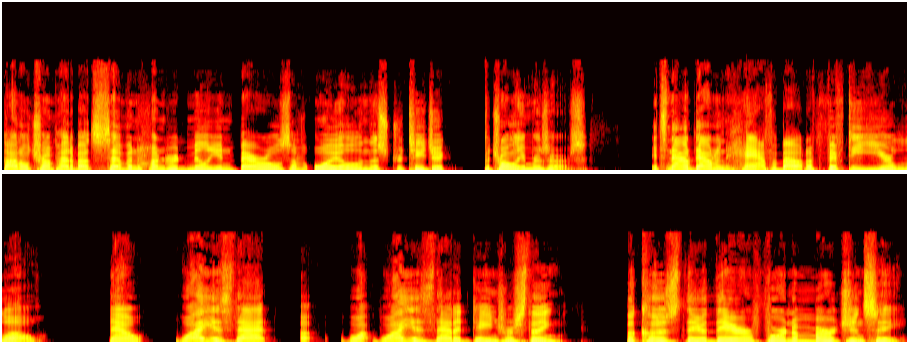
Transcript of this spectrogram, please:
Donald Trump had about 700 million barrels of oil in the strategic petroleum reserves. It's now down in half, about a 50 year low. Now, why is that? Uh, why, why is that a dangerous thing? because they're there for an emergency.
